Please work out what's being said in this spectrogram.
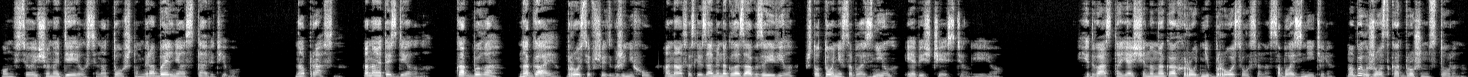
он все еще надеялся на то, что Мирабель не оставит его. Напрасно. Она это сделала. Как была, нагая, бросившись к жениху, она со слезами на глазах заявила, что Тони соблазнил и обесчестил ее. Едва стоящий на ногах Родни бросился на соблазнителя, но был жестко отброшен в сторону.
